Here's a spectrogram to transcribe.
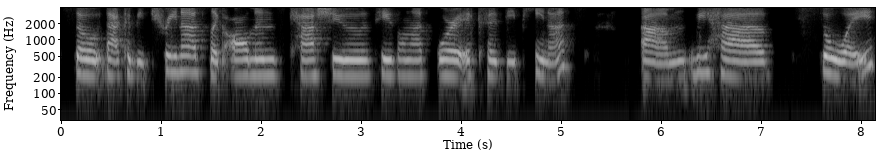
So that could be tree nuts like almonds, cashews, hazelnuts, or it could be peanuts. Um, we have soy,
